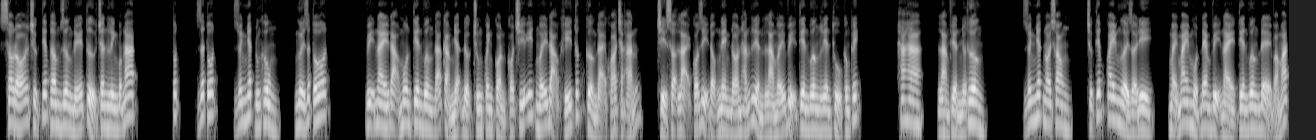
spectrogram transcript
sau đó trực tiếp âm dương đế tử chân linh bóp nát. Tốt, rất tốt, doanh nhất đúng không? Ngươi rất tốt. Vị này đạo môn tiên vương đã cảm nhận được chung quanh còn có chí ít mấy đạo khí tức cường đại khóa chặt hắn, chỉ sợ lại có dị động nên đón hắn liền làm mấy vị tiên vương liên thủ công kích. Ha ha, làm phiền nhớ thương. Doanh nhất nói xong, trực tiếp quay người rời đi mảy may một đem vị này tiên vương để vào mắt.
